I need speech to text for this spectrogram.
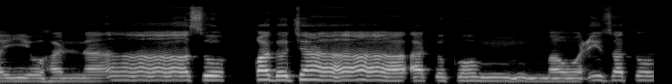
আইয়ুহান নাসু قد جاءتكم موعظة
